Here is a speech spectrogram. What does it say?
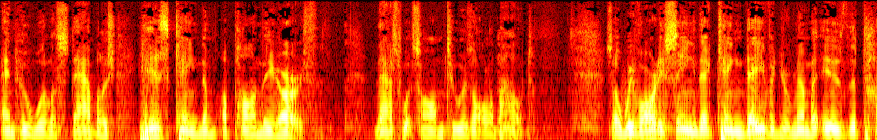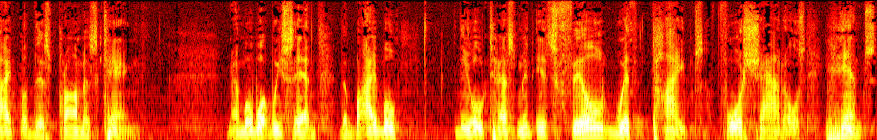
and who will establish his kingdom upon the earth. That's what Psalm 2 is all about. So we've already seen that King David, you remember, is the type of this promised king. Remember what we said. The Bible, the Old Testament, is filled with types, foreshadows, hints,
